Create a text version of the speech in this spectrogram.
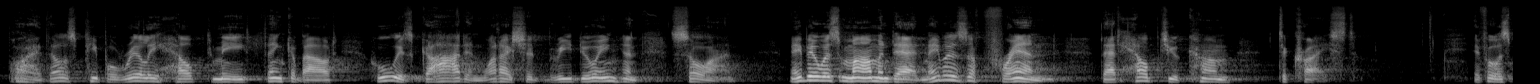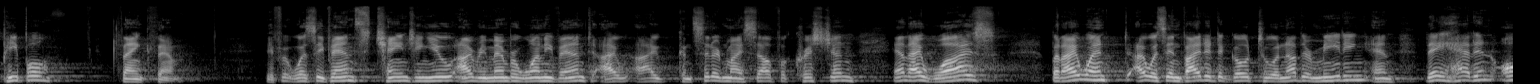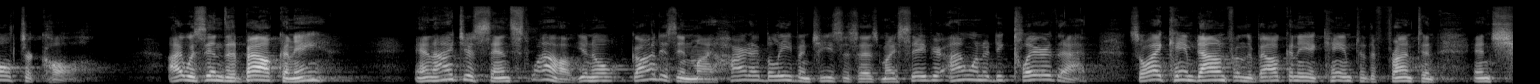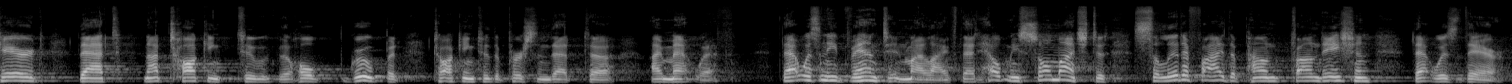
boy, those people really helped me think about who is God and what I should be doing and so on. Maybe it was mom and dad. Maybe it was a friend that helped you come to Christ. If it was people, thank them. If it was events changing you, I remember one event. I, I considered myself a Christian, and I was, but I went, I was invited to go to another meeting, and they had an altar call. I was in the balcony, and I just sensed, wow, you know, God is in my heart. I believe in Jesus as my Savior. I want to declare that. So I came down from the balcony and came to the front and, and shared that, not talking to the whole group, but talking to the person that uh, I met with. That was an event in my life that helped me so much to solidify the foundation that was there.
